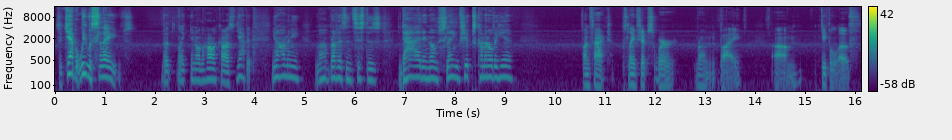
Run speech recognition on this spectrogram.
it's like yeah, but we were slaves. But like you know the Holocaust, yeah, but you know how many uh, brothers and sisters died in those slave ships coming over here? Fun fact slave ships were run by um, people of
